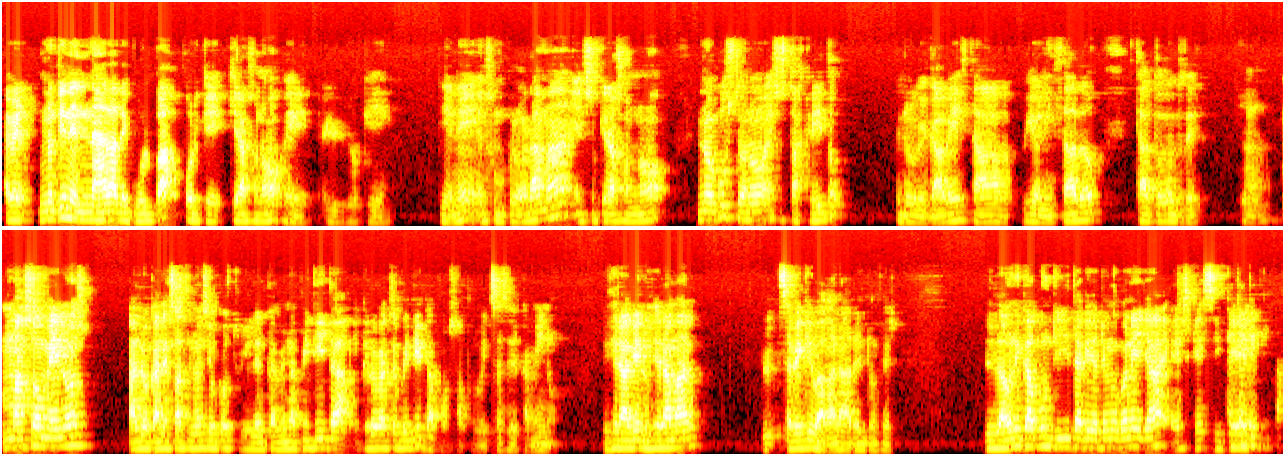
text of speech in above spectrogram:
A ver, no tiene nada de culpa, porque quieras o no, eh, lo que tiene es un programa, eso quieras o no, no gusto o no, eso está escrito, dentro de lo que cabe, está guionizado, está todo. Entonces, Claro. más o menos a lo que han estado haciendo ha sido construirle el camino a Pitita. ¿Y qué es lo que ha hecho Pitita? Pues aprovecharse el camino. Lo hiciera bien, lo hiciera mal, sabía que iba a ganar. Entonces, la única puntillita que yo tengo con ella es que sí que. Pitita.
